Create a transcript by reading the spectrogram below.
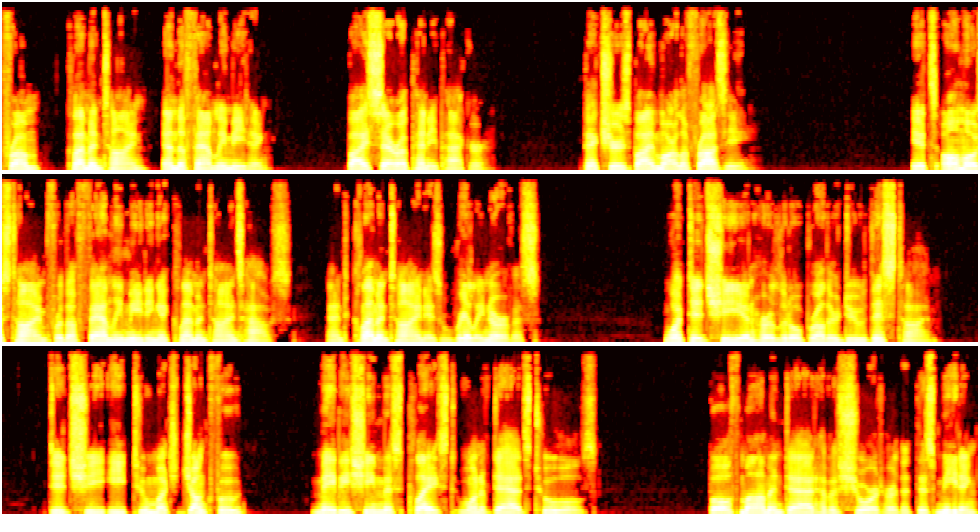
From Clementine and the Family Meeting by Sara Pennypacker. Pictures by Marla Frazee. It's almost time for the family meeting at Clementine's house, and Clementine is really nervous. What did she and her little brother do this time? Did she eat too much junk food? Maybe she misplaced one of Dad's tools. Both Mom and Dad have assured her that this meeting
